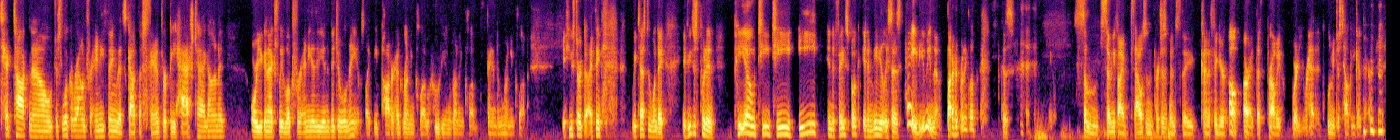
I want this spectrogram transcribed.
TikTok now. Just look around for anything that's got the Fanthropy hashtag on it, or you can actually look for any of the individual names like the Potterhead Running Club, Whovian Running Club, Fandom Running Club. If you start to, I think we tested one day, if you just put in P O T T E into Facebook, it immediately says, Hey, do you mean the Potterhead Running Club? Because some 75,000 participants, they kind of figure, oh, all right, that's probably where you were headed. Let me just help you get there.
